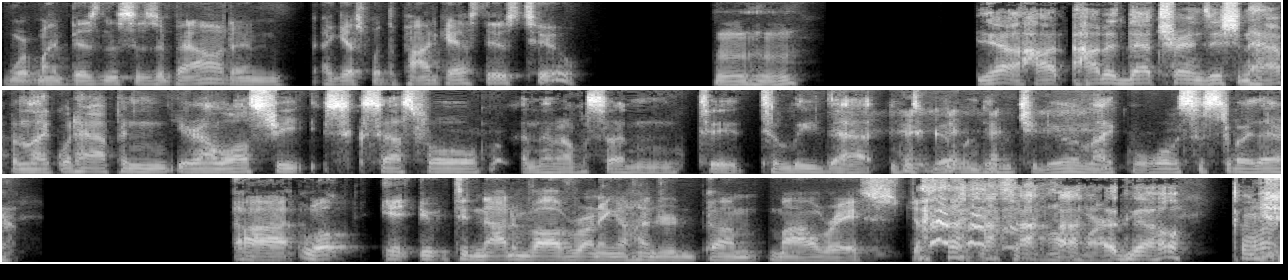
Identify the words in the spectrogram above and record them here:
what my business is about. And I guess what the podcast is too. Mm-hmm. Yeah. How, how did that transition happen? Like what happened? You're on Wall Street, successful, and then all of a sudden to, to leave that and to go and do what you're doing. Like, what was the story there? Uh, well, it, it did not involve running a 100 um, mile race, just some homework. no, come on.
